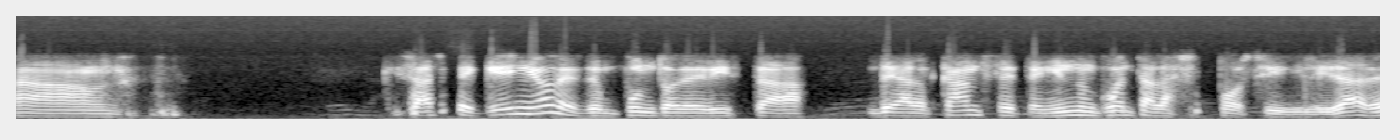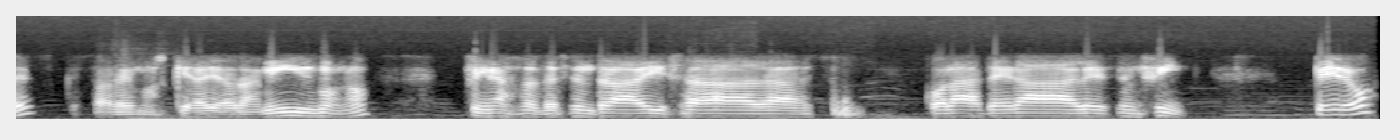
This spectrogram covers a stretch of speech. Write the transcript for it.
uh, quizás pequeño desde un punto de vista de alcance, teniendo en cuenta las posibilidades que sabemos que hay ahora mismo, ¿no? Finanzas descentralizadas, colaterales, en fin. Pero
